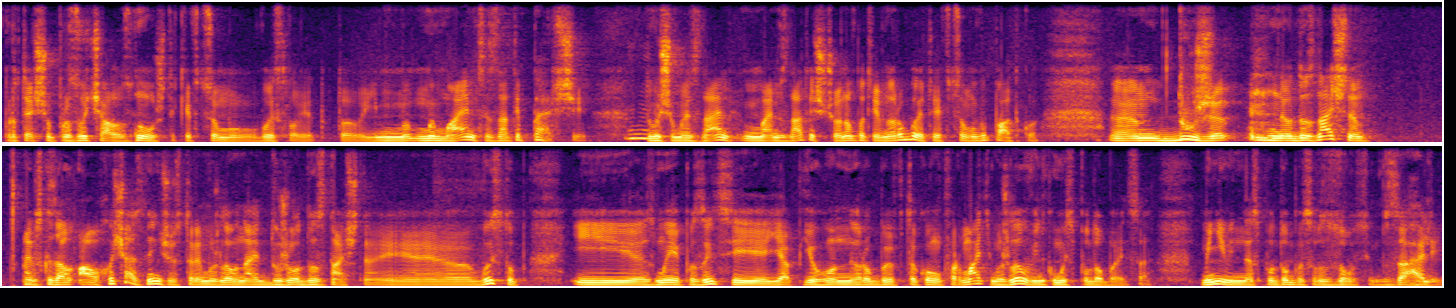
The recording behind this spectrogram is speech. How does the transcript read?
про те, що прозвучало знову ж таки в цьому вислові, тобто ми, ми маємо це знати перші, тому що ми знаємо, ми маємо знати, що нам потрібно робити в цьому випадку. Ем, дуже неоднозначно. Я б сказав, а хоча з іншої сторони, можливо, навіть дуже однозначний е, виступ. І з моєї позиції я б його не робив в такому форматі. Можливо, він комусь подобається. Мені він не сподобався зовсім взагалі.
